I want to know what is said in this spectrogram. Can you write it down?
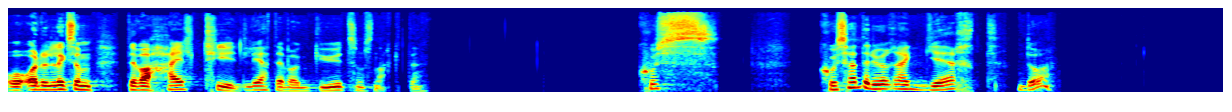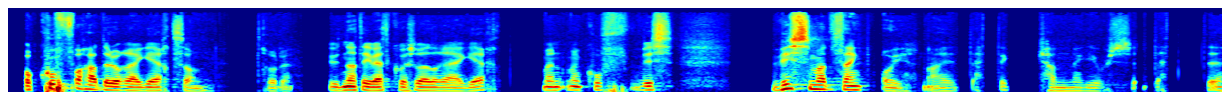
Og, og det, liksom, det, var helt tydelig at det var Gud som snakket. Hvordan, hvordan hadde du reagert da? Og hvorfor hadde du reagert sånn, tror du? Uten at jeg vet hvordan du hadde reagert. Men, men hvorfor, hvis, hvis vi hadde tenkt Oi, nei, dette kan jeg jo ikke. Dette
